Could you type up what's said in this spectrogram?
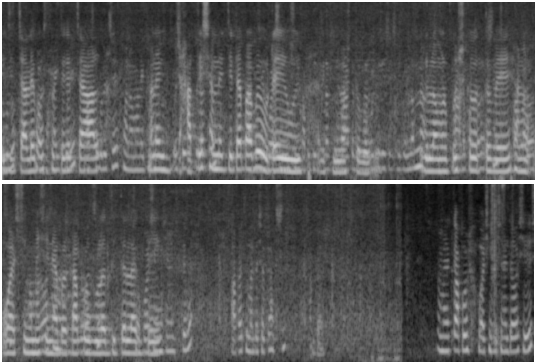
এই যে চালের বস্তা থেকে চাল মানে হাতের সামনে যেটা পাবে ওটাই ওই আর কি নষ্ট করবে এগুলো আমার পরিষ্কার করতে হবে এখানে ওয়াশিং মেশিনে আবার কাপড়গুলো দিতে লাগবে আবার তোমাদের সাথে আবার। আমার কাপড় ওয়াশিং মেশিনে দেওয়া শেষ।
